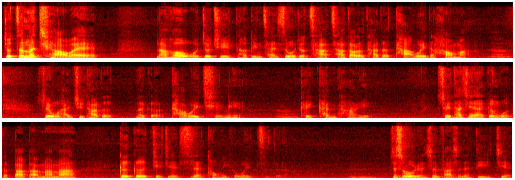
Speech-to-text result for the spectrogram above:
就这么巧哎。然后我就去和平禅寺，我就查查到了他的塔位的号码，嗯。所以我还去他的那个塔位前面嗯可以看他耶。所以他现在跟我的爸爸妈妈、哥哥姐姐是在同一个位置的。嗯。这是我人生发生的第一件，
